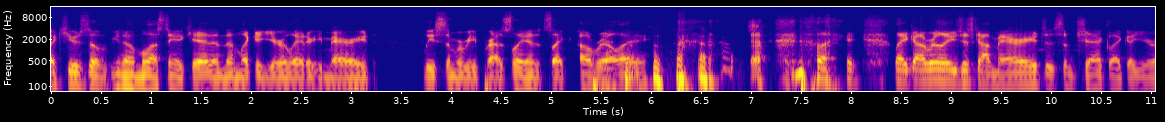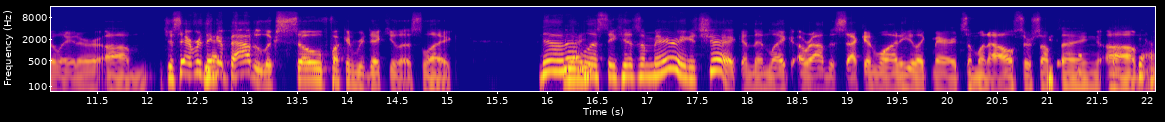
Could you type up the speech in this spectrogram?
accused of you know molesting a kid and then like a year later he married lisa marie presley and it's like oh really like like i really just got married to some chick like a year later um just everything Yeah. about it looks so fucking ridiculous like no, not Yeah. molesting kids. I'm marrying a chick, and then like around the second one, he like married someone else or something. Um, Yeah.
